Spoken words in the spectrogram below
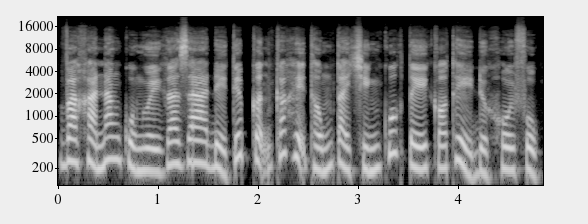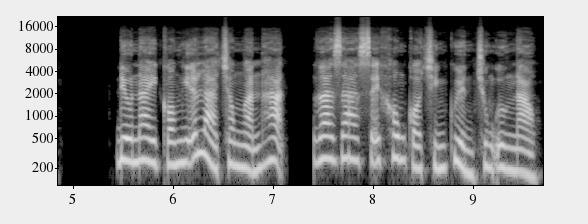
và khả năng của người Gaza để tiếp cận các hệ thống tài chính quốc tế có thể được khôi phục. Điều này có nghĩa là trong ngắn hạn, Gaza sẽ không có chính quyền trung ương nào.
